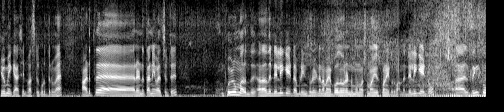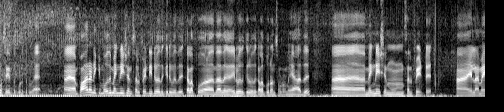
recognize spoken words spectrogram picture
humic acid first கொடுத்துருவேன். அடுத்த ரெண்டு தண்ணி வச்சுட்டு புழு மருந்து அதாவது டெலிகேட் அப்படின்னு சொல்லிட்டு நம்ம எப்போதும் ரெண்டு மூணு வருஷமாக யூஸ் பண்ணிகிட்டு இருக்கோம். அந்த டெலிகேட்டும் ஜிங்க்கும் சேர்த்து கொடுத்துருவேன். அஹ் அணைக்கும் போது மெக்னீஷியம் சல்ஃபேட் இருபதுக்கு இருபது கலப்பு அதாவது இருபதுக்கு இருபது கலப்புரம்னு சொல்கிறோம் இல்லையா அது மெக்னீஷியம் சல்ஃபேட்டு எல்லாமே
